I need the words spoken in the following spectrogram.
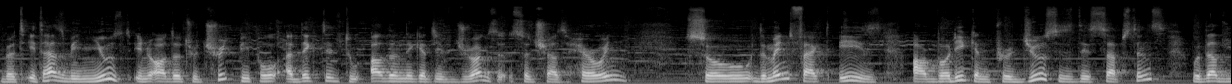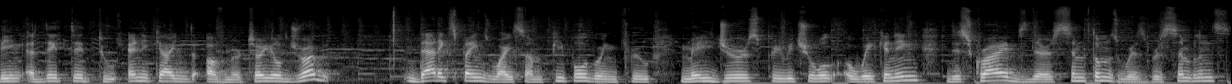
but it has been used in order to treat people addicted to other negative drugs such as heroin. So the main fact is our body can produce this substance without being addicted to any kind of material drug that explains why some people going through major spiritual awakening describes their symptoms with resemblance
